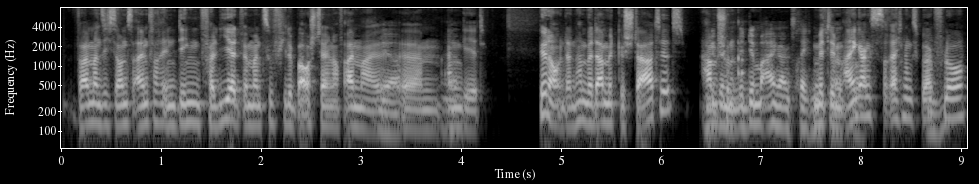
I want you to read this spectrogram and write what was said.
weil man sich sonst einfach in Dingen verliert, wenn man zu viele Baustellen auf einmal ja, ähm, ja. angeht. Genau, und dann haben wir damit gestartet, haben mit dem, schon mit dem Eingangsrechnungsworkflow, mit dem Eingangsrechnungsworkflow mhm.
